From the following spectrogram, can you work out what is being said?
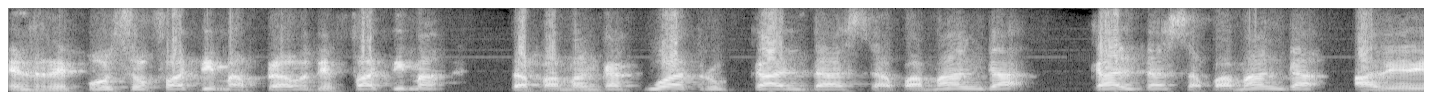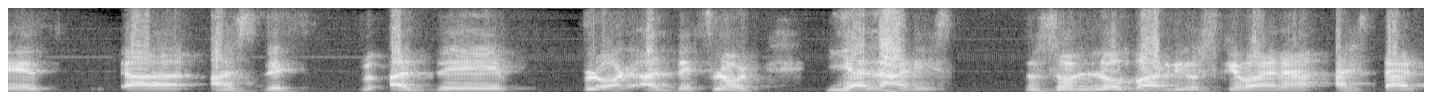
El Reposo Fátima, Prado de Fátima, Zapamanga 4, Caldas, Zapamanga, Caldas, Zapamanga, de, de Flor, de Flor y Alares. Estos son los barrios que van a, estar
